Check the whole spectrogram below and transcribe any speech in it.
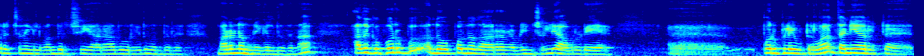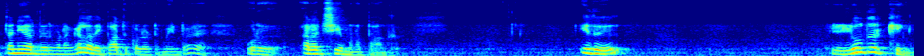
பிரச்சனைகள் வந்துருச்சு யாராவது ஒரு இது வந்து மரணம் நிகழ்ந்ததுன்னா அதுக்கு பொறுப்பு அந்த ஒப்பந்ததாரர் அப்படின்னு சொல்லி அவருடைய பொறுப்பில் விட்டுறலாம். தனியார்கிட்ட தனியார் நிறுவனங்கள் அதை பார்த்துக்கொள்ளட்டும் என்ற ஒரு அலட்சிய மனப்பாங்கு. இது லூதர் கிங்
